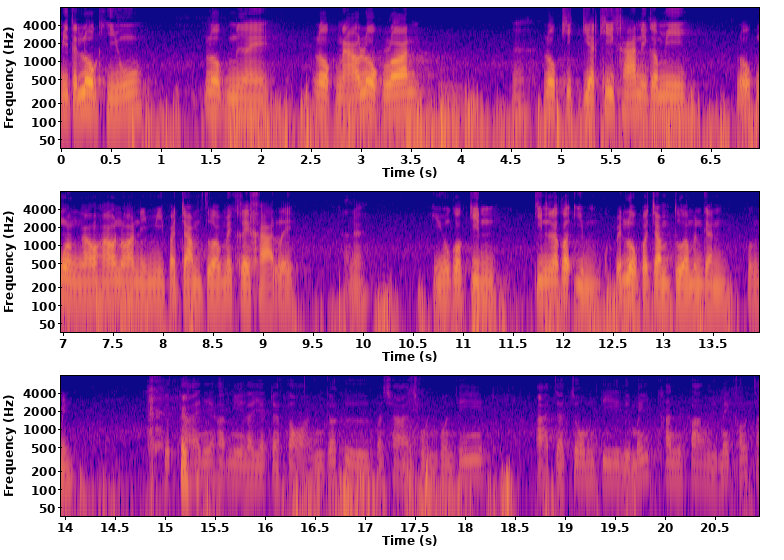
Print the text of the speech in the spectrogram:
มีแต่โรคหิวโรคเหนื่อยโรคหนาวโรคร้อนอืมโรคขี้เกียจขี้ค้านนี่ก็มีโรคง่วงเหงาหาวนอนนี่มีประจำตัวไม่เคยขาดเลย ครับ นะ หิวก็กินกินแล้วก็อิ่ม เป็นโรคประจำตัวเหมือนกัน พวกนี้ สุดท้ายเนี่ยครับมีอะไรอยากจะสอนก็คือประชาชนคนที่อาจจะโจมตีหรือไม่ทันฟังหรือไม่เข้าใจ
